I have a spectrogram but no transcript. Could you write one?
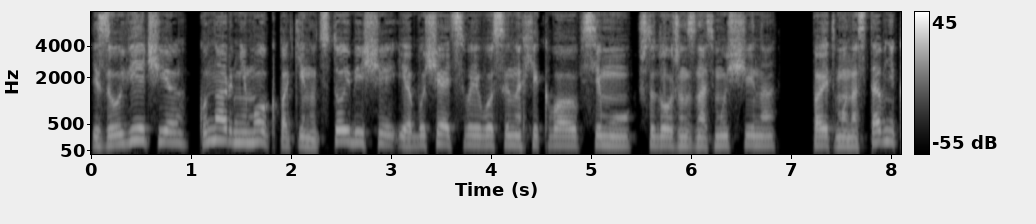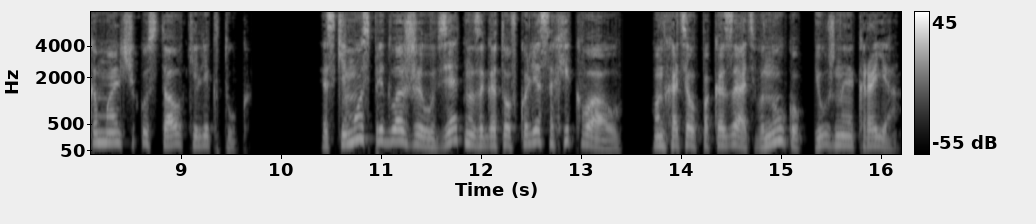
Из-за увечья Кунар не мог покинуть стойбище и обучать своего сына Хиквау всему, что должен знать мужчина, поэтому наставником мальчику стал Киликтук. Эскимос предложил взять на заготовку леса Хиквау, он хотел показать внуку южные края.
